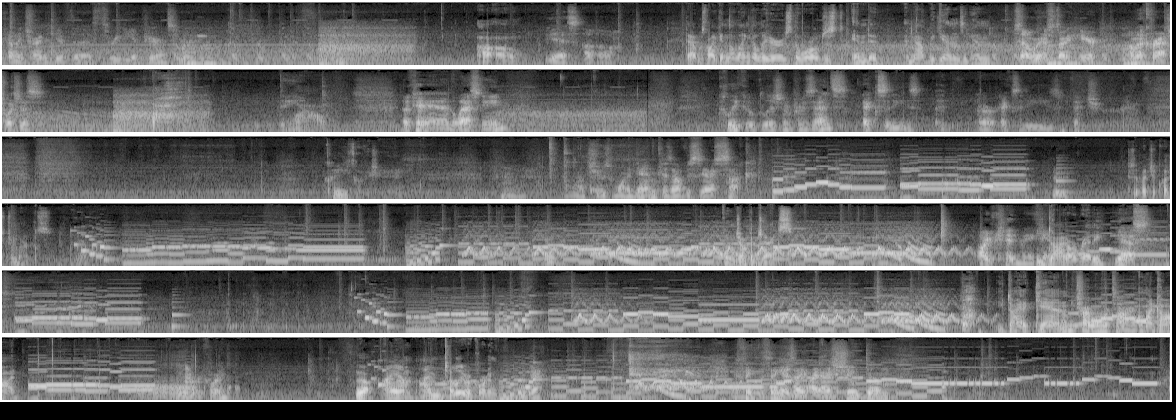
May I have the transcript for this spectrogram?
Like how they try to give the 3D appearance here. Uh oh. Yes, uh oh. That was like in the Langoliers. The world just ended and now it begins again. So we're gonna start here. I'm gonna crash. Watch this. Damn. Wow. Okay, and the last game. ColecoVision presents Exidy's or Exidy's Venture. ColecoVision. I'm gonna choose one again because obviously I suck. Hmm. There's a bunch of question marks. Oh. I'm doing jumping jacks. Oh, you're kidding me. You died already? Yes. You died again? Let me try one more time. Oh my god. You're not recording? Yep, I am. I'm totally recording. Okay. The thing is, I, I, I shoot them.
